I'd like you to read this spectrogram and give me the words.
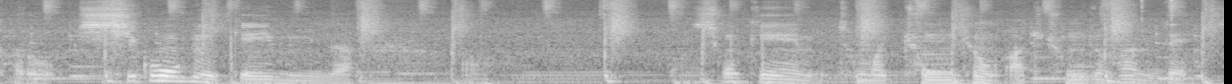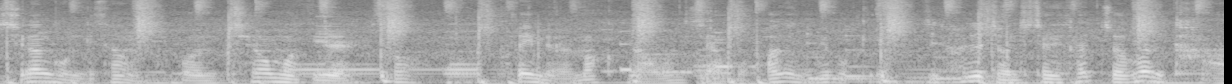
바로 시공 게임입니다. 어, 시공 게임 정말 종종 아주 종종 하는데 시간 관계상 한번 체험하기를 해서 프레임이 얼마큼 나오는지 한번 확인을 해볼게요. 현재 전체적인 설정은 다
